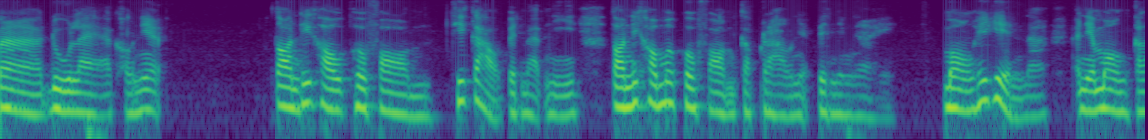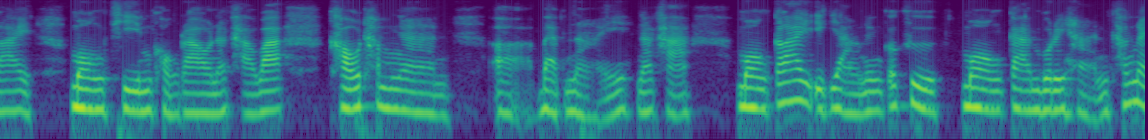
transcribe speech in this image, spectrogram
มาดูแลเขาเนี่ย ตอนที่เขา perform ที่เก่าเป็นแบบนี้ ตอนที่เขามา perform กับเราเนี่ยเป็นยังไง มองให้เห็นนะ อันนี้มองใกล้มองทีมของเรานะคะว่าเขาทำงานแบบไหนนะคะ มองใกล้อีกอย่างหนึ่งก็คือ มองการบริหารข้างใน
